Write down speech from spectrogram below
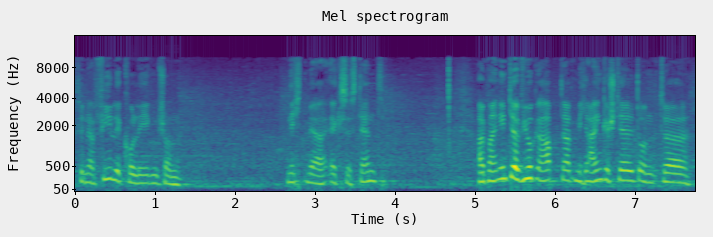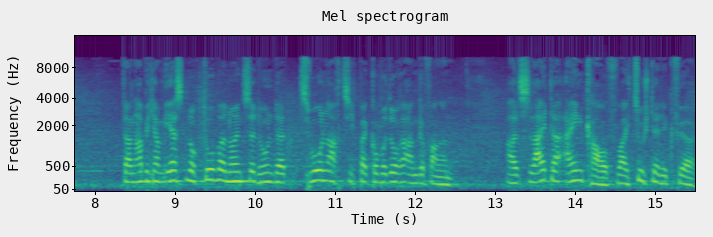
sind ja viele Kollegen schon nicht mehr existent, hat mein Interview gehabt, hat mich eingestellt und äh, dann habe ich am 1. Oktober 1982 bei Commodore angefangen. Als Leiter Einkauf war ich zuständig für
